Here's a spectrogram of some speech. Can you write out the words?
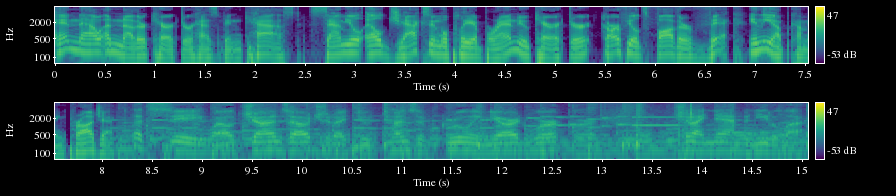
and now another character has been cast. Samuel L. Jackson will play a brand new character, Garfield's father, Vic, in the upcoming project. Let's see. While John's out, should I do tons of grueling yard work or should I nap and eat a lot?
